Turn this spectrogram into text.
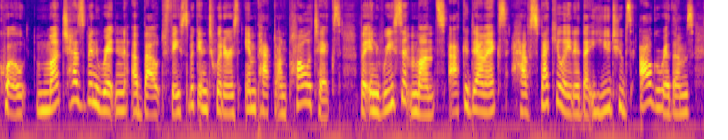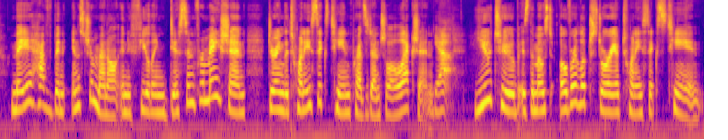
quote, much has been written about Facebook and Twitter's impact on politics, but in recent months, academics have speculated that YouTube's algorithms may have been instrumental in fueling disinformation during the 2016 presidential election. Yeah. YouTube is the most overlooked story of 2016.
